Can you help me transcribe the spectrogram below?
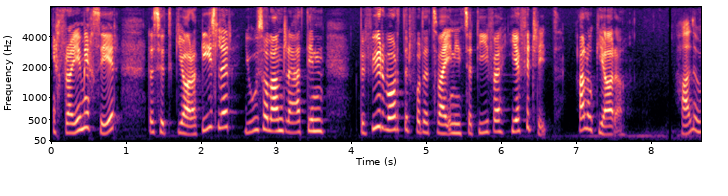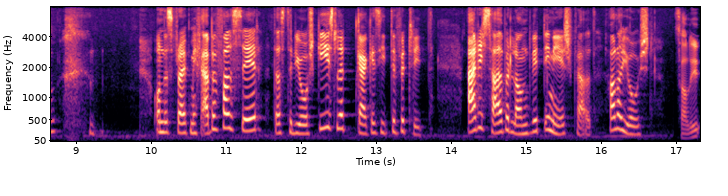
Ich freue mich sehr, dass heute Chiara Giesler, Juso-Landrätin, die Befürworter der zwei Initiativen hier vertritt. Hallo Chiara. Hallo. Und es freut mich ebenfalls sehr, dass der Jost Giesler die Gegenseite vertritt. Er ist selber Landwirt in Erstfeld. Hallo Jost. Salut.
